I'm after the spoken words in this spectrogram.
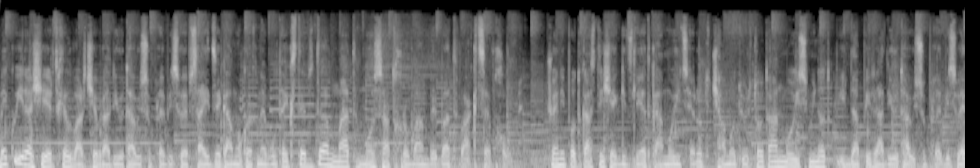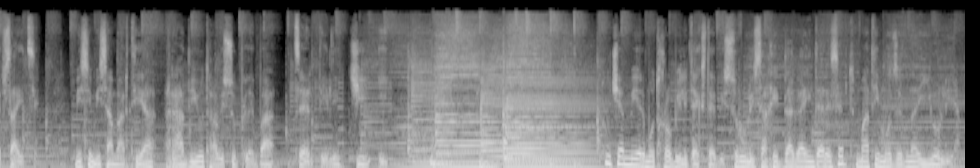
მე კვირაში ერთხელ ვარჩევ რადიო თავისუფლების ვებსაიტზე გამოქვეყნებულ ტექსტებს და მათ მოსათხრობამდებად ვაქცევ ხოლმე. ჩვენი პოდკასტი შეგიძლიათ გამოიწეროთ, ჩამოტვირთოთ ან მოისმინოთ პირდაპირ რადიო თავისუფლების ვებსაიტზე. მისი მისამართია რადიო თავისუფლება.ge. თუ ჩემი მიერ მოთხრობილი ტექსტები სრული სახით დაგაინტერესებთ, მათი მოძებნა იულია.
